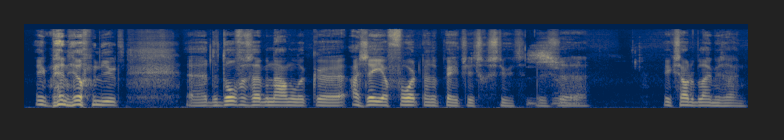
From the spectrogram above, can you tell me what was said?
ik ben heel benieuwd. Eh, de Dolphins hebben namelijk eh Isaiah Ford naar de Patriots gestuurd. Dus eh, ik zou er blij mee zijn.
